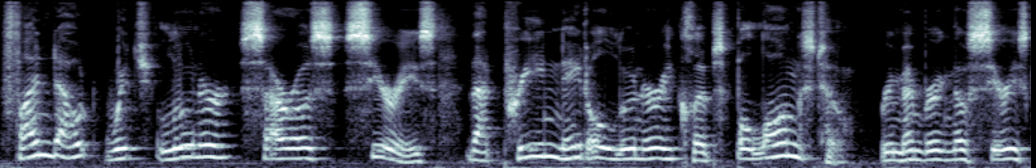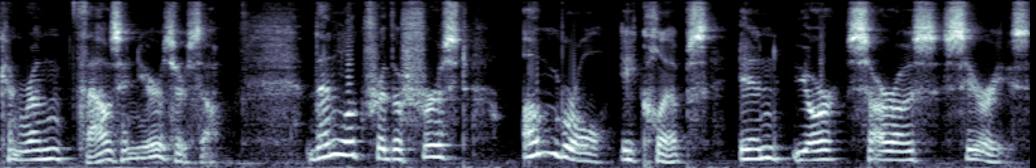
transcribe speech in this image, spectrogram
Find out which lunar Saros series that prenatal lunar eclipse belongs to, remembering those series can run 1,000 years or so. Then look for the first umbral eclipse in your Saros series.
